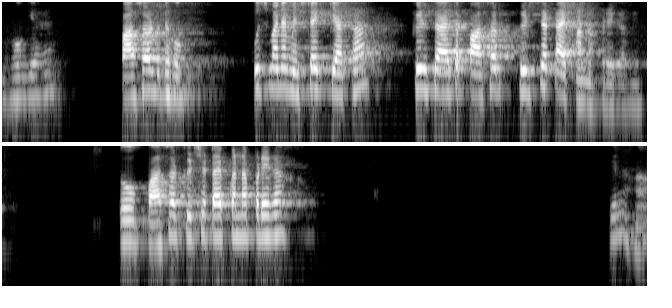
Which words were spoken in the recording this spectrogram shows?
हो गया है। पासवर्ड देखो, कुछ मैंने मिस्टेक किया था, फिर से आया तो पासवर्ड फिर से टाइप करना पड़ेगा अभी। तो पासवर्ड फिर से टाइप करना पड़ेगा। ठीक है ना हाँ।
